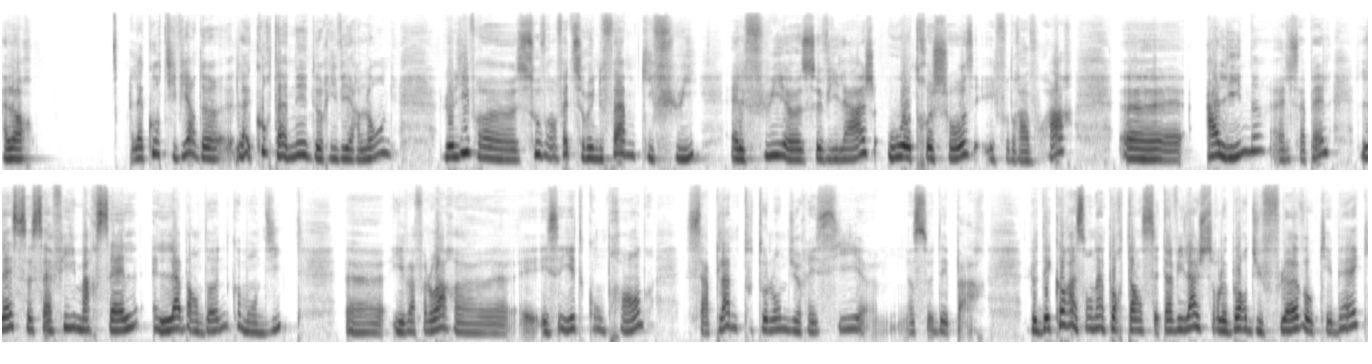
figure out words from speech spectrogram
Alors, la courte, de, la courte année de Rivière Longue, le livre s'ouvre en fait sur une femme qui fuit. Elle fuit ce village ou autre chose, il faudra voir. Aline, elle s'appelle, laisse sa fille Marcel, elle l'abandonne, comme on dit. Euh, il va falloir euh, essayer de comprendre. Ça plane tout au long du récit, euh, ce départ. Le décor a son importance. C'est un village sur le bord du fleuve, au Québec,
